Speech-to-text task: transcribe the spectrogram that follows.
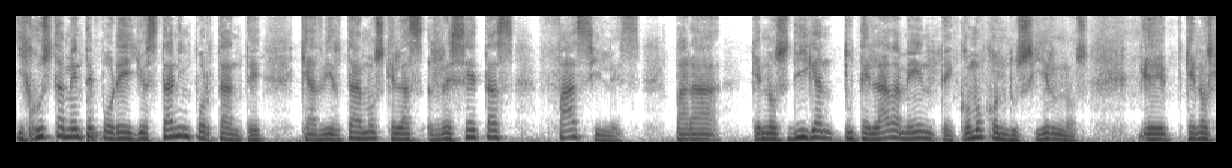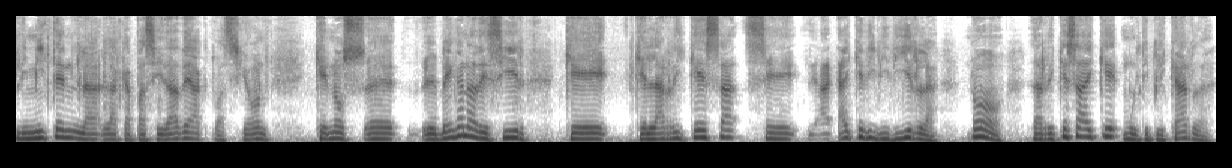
Y justamente por ello es tan importante que advirtamos que las recetas fáciles para que nos digan tuteladamente cómo conducirnos, eh, que nos limiten la, capacidad de actuación, que nos eh, eh, vengan a decir que, que la riqueza se, hay que dividirla. No, la riqueza hay que multiplicarla.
